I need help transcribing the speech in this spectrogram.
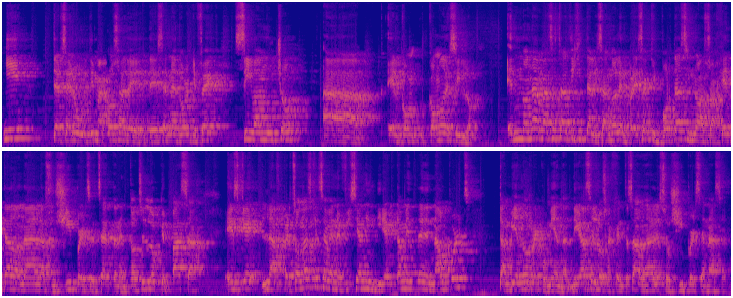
Y tercero, última cosa de ese network effect, sí va mucho a el, ¿cómo decirlo? Eh, no nada más estás digitalizando a la empresa que importa, sino a su agente aduanal, a sus shippers, etc. Entonces lo que pasa es que las personas que se benefician indirectamente de Nowports también nos recomiendan, dígase los agentes aduanales o shippers en Asia.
